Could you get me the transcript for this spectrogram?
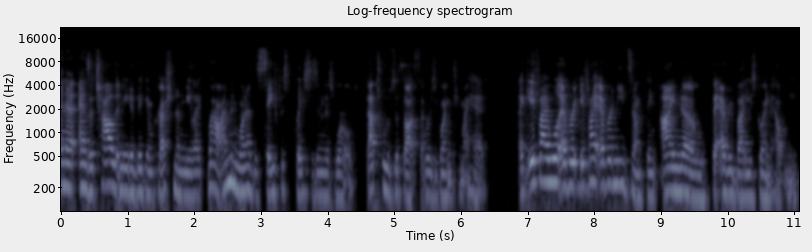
And as a child it made a big impression on me like wow i'm in one of the safest places in this world. That's what was the thoughts that was going through my head like if I will ever, if I ever need something, I know that everybody's going to help me.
